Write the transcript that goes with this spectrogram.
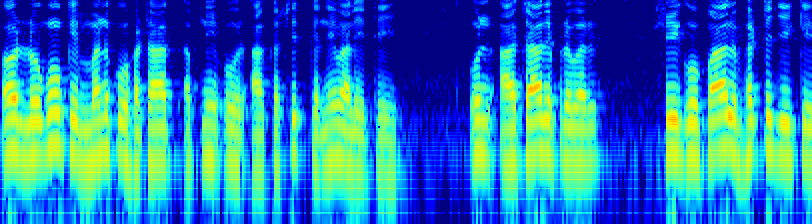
और लोगों के मन को हठात अपनी ओर आकर्षित करने वाले थे। उन आचार्य प्रवर श्री गोपाल भट्ट जी के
